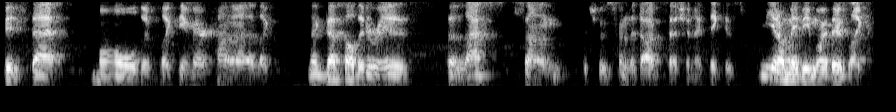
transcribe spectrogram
fits that mold of like the Americana like like that's all there is. The last song which was from the dog session I think is you know maybe more there's like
